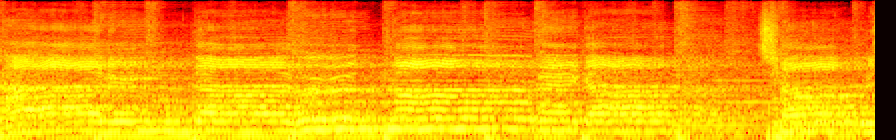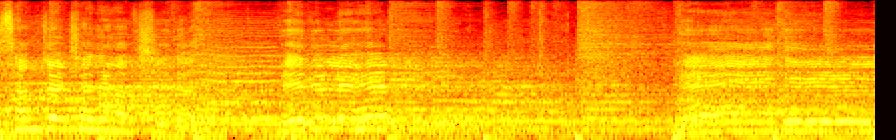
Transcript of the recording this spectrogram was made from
아름다운 노래가 저 우리 3절 찬양합시다. 베들레헴 베들레헴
